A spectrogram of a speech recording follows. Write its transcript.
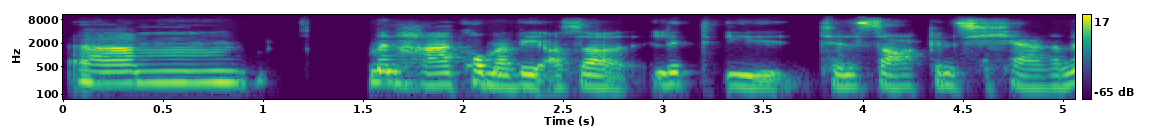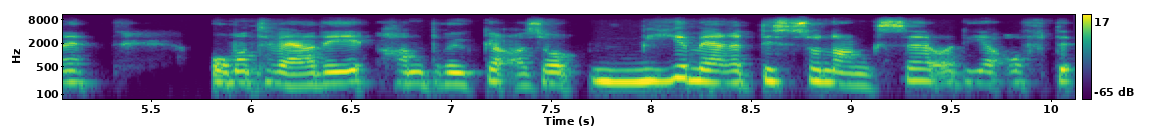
Um, men her kommer vi altså litt i, til sakens kjerne. Og Tverdi han bruker altså mye mer dissonanse, og de er ofte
